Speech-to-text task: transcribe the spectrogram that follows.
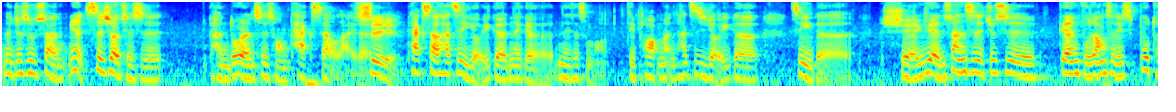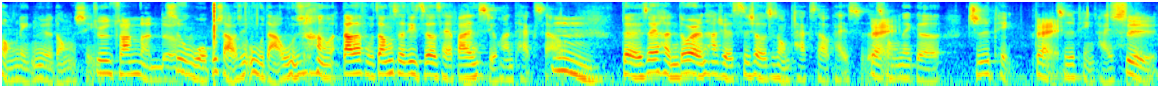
那就是算，因为刺绣其实。很多人是从 Texel 来的，是 Texel 他自己有一个那个那叫什么 department，他自己有一个自己的学院，算是就是跟服装设计是不同领域的东西，就是专门的。是我不小心误打误撞了，到了服装设计之后才发现喜欢 textile。嗯，对，所以很多人他学刺绣是从 textile 开始的，从那个织品，对，织品开始是。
